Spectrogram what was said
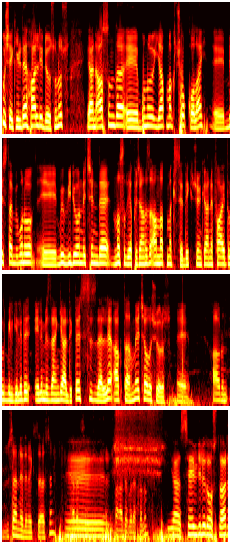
Bu şekilde hallediyorsunuz. Yani aslında e, bunu yapmak çok kolay. E, biz tabi bunu e, bir videonun içinde nasıl yapacağınızı anlatmak istedik. Çünkü hani faydalı bilgileri elimizden geldikçe sizlerle aktarmaya çalışıyoruz. E, Harun sen ne demek istersin? Ara- Ee, sözü sana da bırakalım. Ya sevgili dostlar,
